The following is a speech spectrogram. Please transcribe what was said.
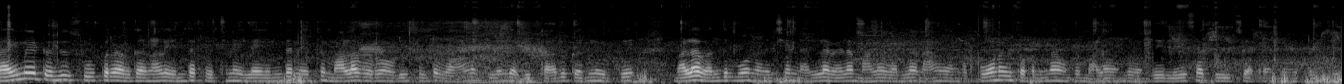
கிளைமேட் வந்து சூப்பராக இருக்கிறதுனால எந்த பிரச்சனையும் இல்லை. எந்த நேரத்தில் மழை வரும் அப்படின்னு சொல்லிட்டு வானத்துலேருந்து அப்படியே கரு கருன்னு இருக்குது மழை வந்துருமோன்னு நினச்சேன். நல்ல வேளை மழை வரல. நாங்கள் அங்கே போனதுக்கப்புறம் தான் வந்து மழை வந்து வந்து லேசாக தூளிச்சு அப்புறம் வந்து விட்டுருச்சு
